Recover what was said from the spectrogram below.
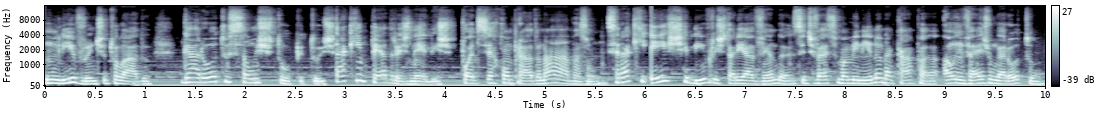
Um livro intitulado Garotos são estúpidos. Taquem pedras neles. Pode ser comprado na Amazon. Será que este livro estaria à venda se tivesse uma menina na capa ao invés de um garoto?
